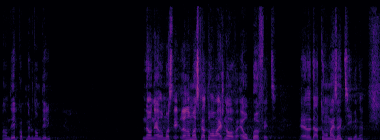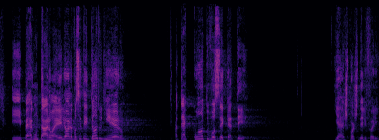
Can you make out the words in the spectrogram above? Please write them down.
qual é o nome dele? Qual é o primeiro nome dele? Não, não é Elon Musk. Elon Musk é da turma mais nova, é o Buffett. Ela é da turma mais antiga, né? E perguntaram a ele: Olha, você tem tanto dinheiro, até quanto você quer ter? E a resposta dele foi:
